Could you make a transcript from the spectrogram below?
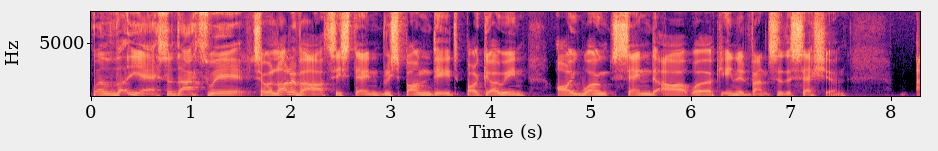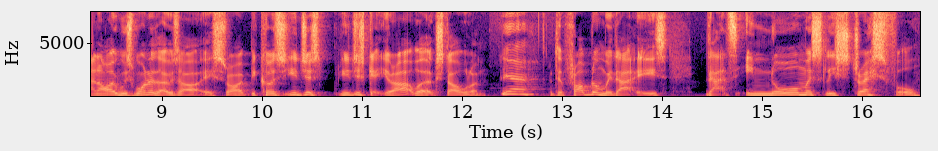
Well, th- yeah, so that's where. So a lot of artists then responded by going, I won't send artwork in advance of the session. And I was one of those artists, right? Because you just you just get your artwork stolen. Yeah. The problem with that is that's enormously stressful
